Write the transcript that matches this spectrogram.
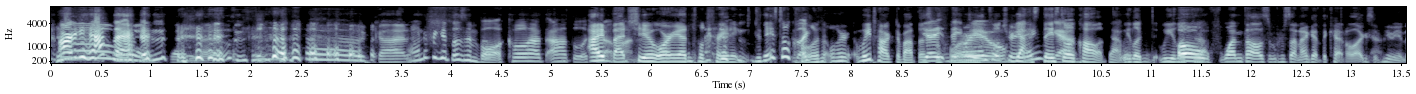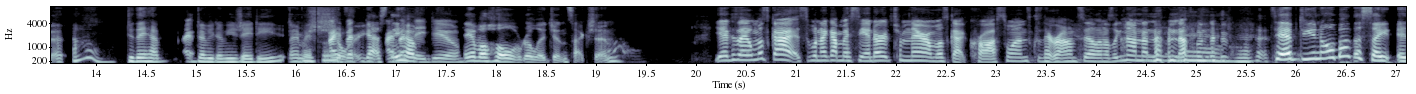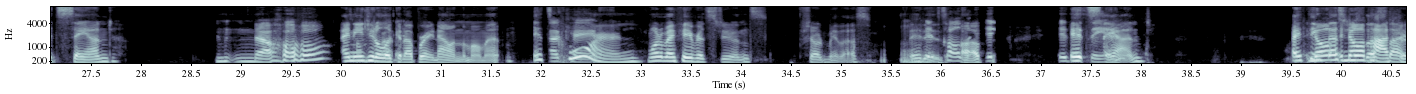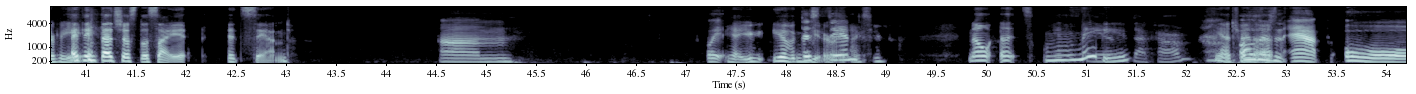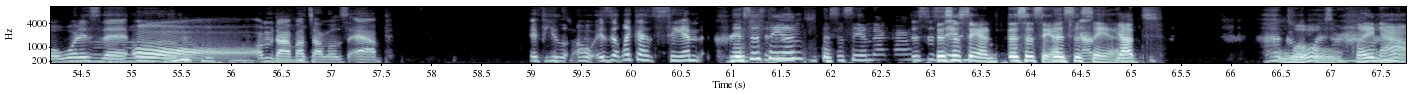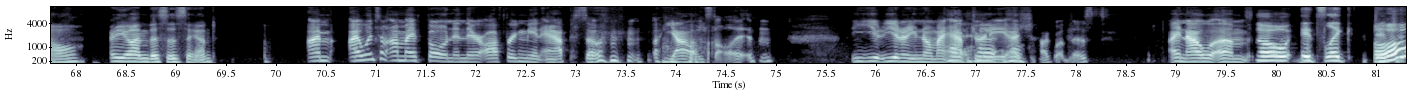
already have Oh my that. goodness. oh I wonder if we get those in bulk. We'll have to, I'll have to look. it I up bet on- you Oriental Trading. Do they still call Like- it? Or, we talked about this Yeah, they before. Oriental. Trading? Yes, they Yeah. still call it that. We looked. We looked. Oh, 1000%. I get the catalogs if you need it. Oh, do they have I- WWJD? I'm bracelets? I Sure, bet, yes, I they bet have- they do. They have a whole religion section. Yeah, because I almost got so when I got my sand arts from there, I almost got cross ones because they were on sale, and I was like, no, no, no, no, no, Tabb, do you know about the site It's Sand? no. I need Tell you to look about it up right now in the moment. It's Okay. corn. One of my favorite students showed me this. It It's is called up. it, it's, It's sand. sand. I think No- that's no just the site. apostrophe. I think that's just the site. It's sand. Um. Wait, Yeah, you you have a computer right sand? next to you. No, it's mm, maybe. Yeah, try oh, that. there's an app. Oh, what is that? Oh, I'm not about to download this app. If you, oh, is it like a sand? This is sand. This is sand.com. This is This is sand. This is sand. This is Yeah. sand. Yep. Uh, Play Whoa, Store. play now. Are you on This Is Sand? I'm. I went to on my phone and they're offering me an app, so yeah, I'll install it. You you don't even know my app journey. I should talk about this. I now um. So it's like digi-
